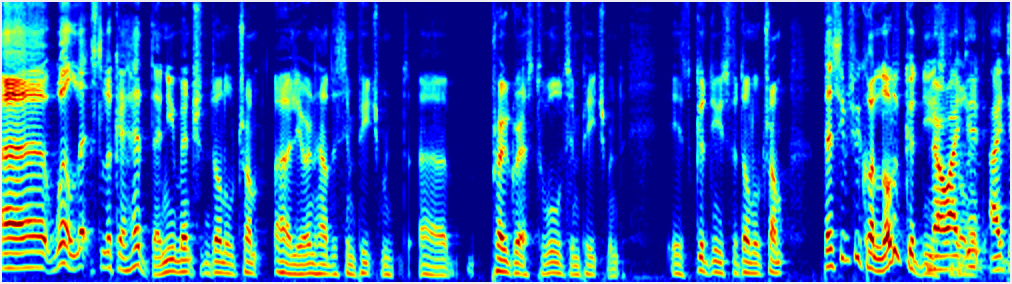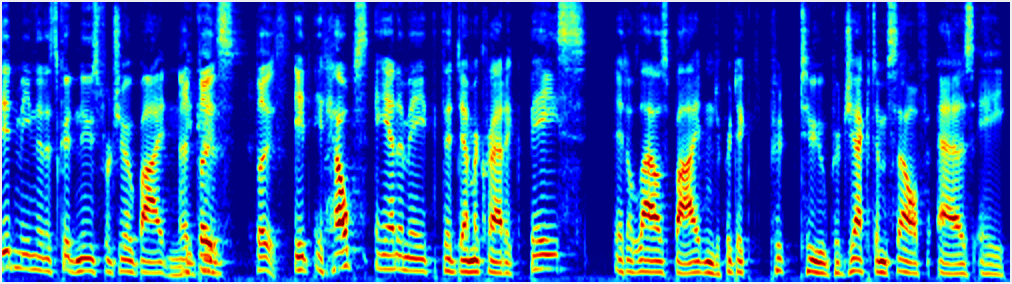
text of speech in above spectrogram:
Uh, well, let's look ahead then. You mentioned Donald Trump earlier and how this impeachment uh, progress towards impeachment is good news for Donald Trump. There seems to be quite a lot of good news. No, I Donald. did. I did mean that it's good news for Joe Biden and because both both. It, it helps animate the Democratic base. It allows Biden to predict to project himself as a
